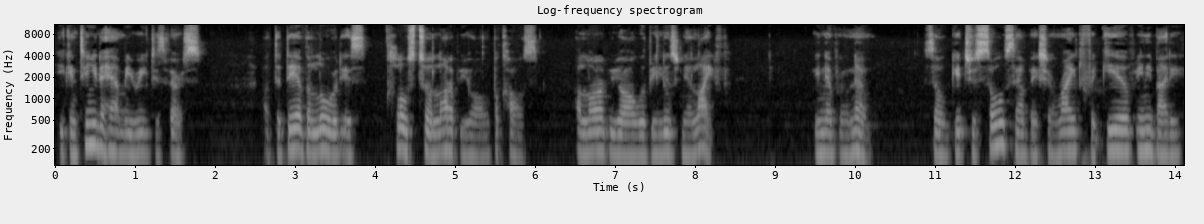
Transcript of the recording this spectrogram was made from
He continued to have me read this verse. Uh, the day of the Lord is close to a lot of you all because a lot of you all will be losing your life. You never know. So get your soul salvation right. Forgive anybody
